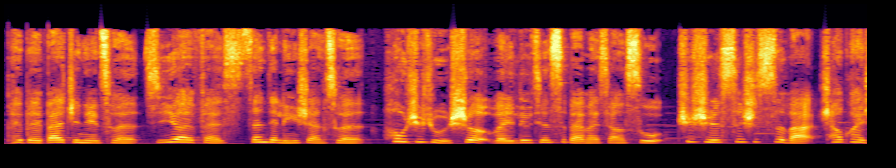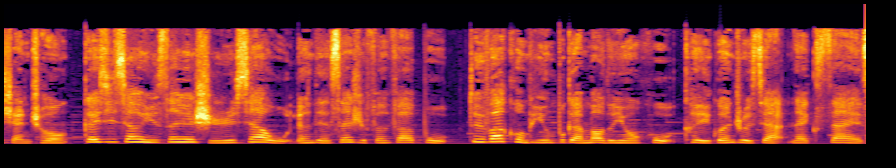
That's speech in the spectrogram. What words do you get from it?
配备八 G 内存及 UFS 三点零闪存，后置主摄为六千四百万像素，支持四十四瓦超快闪充。该机将于三月十日下午两点三十分发布。对挖孔屏不感冒的用户，可以关注下 Nex 3S。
